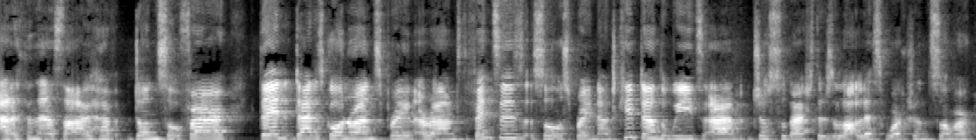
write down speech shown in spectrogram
anything else that I have done so far. Then dad is going around spraying around the fences, so spraying down to keep down the weeds, um, just so that there's a lot less work during the summer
